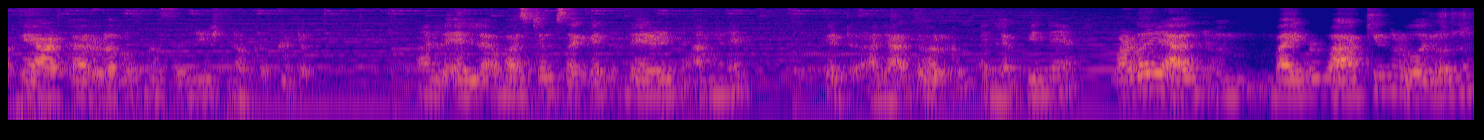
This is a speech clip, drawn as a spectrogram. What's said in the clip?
ഒക്കെ ആൾക്കാരുള്ളപ്പോൾ പ്രസന്റേഷനൊക്കെ കിട്ടും. അല്ല എല്ലാ ഫസ്റ്റും സെക്കൻഡും തേർഡും അങ്ങനെ കിട്ടും. അല്ലാത്തവർക്കും എല്ലാം. പിന്നെ വളരെ ബൈബിൾ വാക്യങ്ങൾ ഓരോന്നും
